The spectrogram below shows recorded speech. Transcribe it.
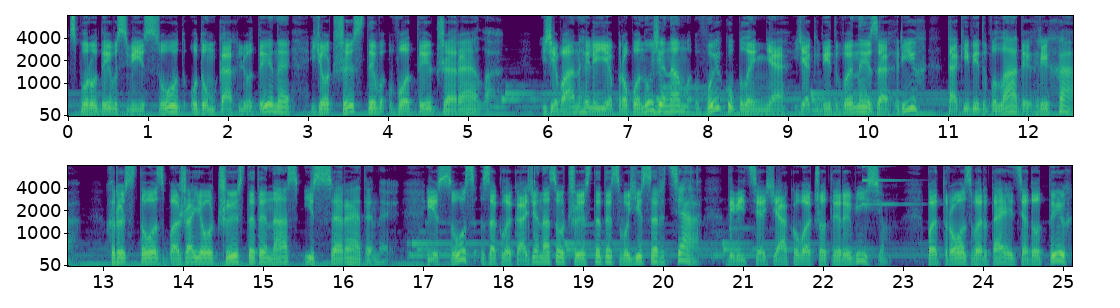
спорудив свій суд у думках людини й очистив води джерела. Євангеліє пропонує нам викуплення як від вини за гріх, так і від влади гріха. Христос бажає очистити нас із середини. Ісус закликає нас очистити свої серця. Дивіться Якова 4.8. Петро звертається до тих,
